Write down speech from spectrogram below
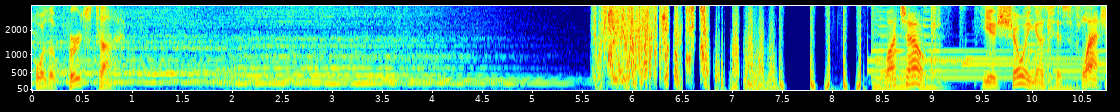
for the first time. Watch out! He is showing us his flesh.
